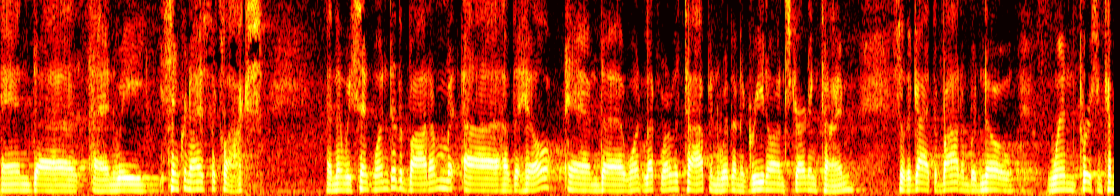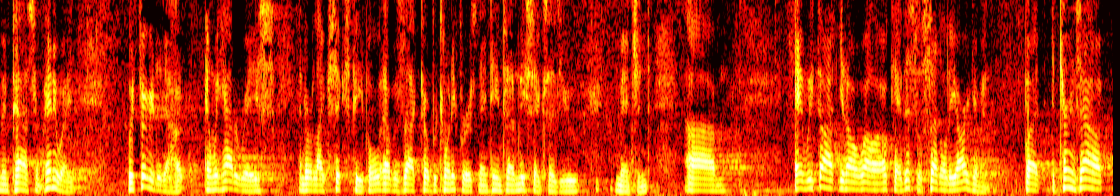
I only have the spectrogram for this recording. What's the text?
and uh, and we synchronized the clocks, and then we sent one to the bottom uh, of the hill and uh, one left one on the top, and with an agreed-on starting time, so the guy at the bottom would know when the person coming past him. Anyway, we figured it out, and we had a race, and there were like six people. That was October 21st, 1976, as you mentioned. Um, and we thought, you know, well, okay, this will settle the argument. But it turns out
